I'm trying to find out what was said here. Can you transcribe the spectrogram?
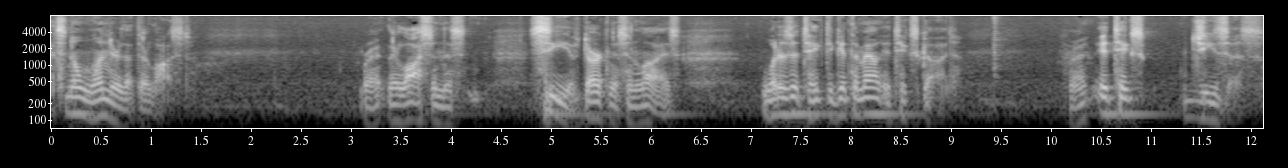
It's no wonder that they're lost. Right? They're lost in this sea of darkness and lies. What does it take to get them out? It takes God. Right? It takes Jesus.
